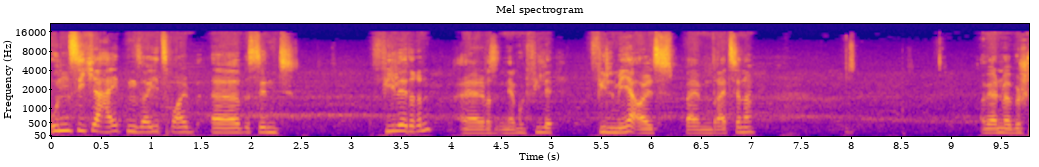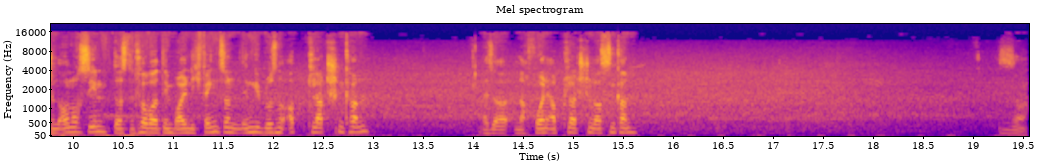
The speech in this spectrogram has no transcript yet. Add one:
Unsicherheiten, sage ich jetzt mal, äh, sind viele drin. Äh, was, na gut, viele, viel mehr als beim 13er. Werden wir bestimmt auch noch sehen, dass der Torwart den Ball nicht fängt, sondern irgendwie bloß nur abklatschen kann. Also nach vorne abklatschen lassen kann. So.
